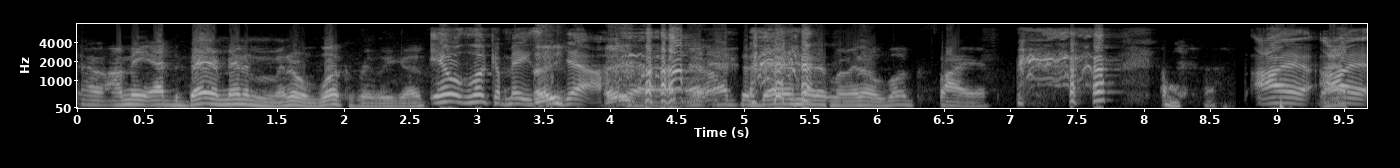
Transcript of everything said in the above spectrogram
So, I mean, at the bare minimum, it'll look really good. it'll look amazing Hey, yeah hey. Yeah, at, at the bare minimum, it'll look fire. I I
